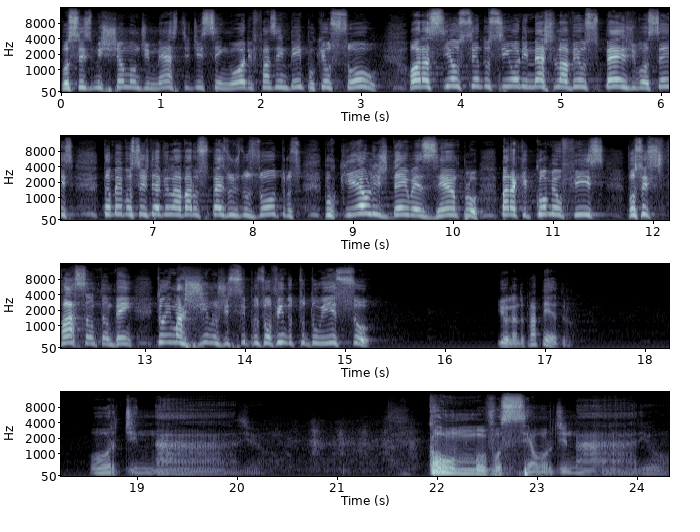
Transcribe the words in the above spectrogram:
Vocês me chamam de mestre e de senhor e fazem bem, porque eu sou. Ora, se eu, sendo senhor e mestre, lavei os pés de vocês, também vocês devem lavar os pés uns dos outros, porque eu lhes dei o exemplo, para que, como eu fiz, vocês façam também. Então, imagina os discípulos ouvindo tudo isso e olhando para Pedro. Ordinário. Como você é ordinário.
